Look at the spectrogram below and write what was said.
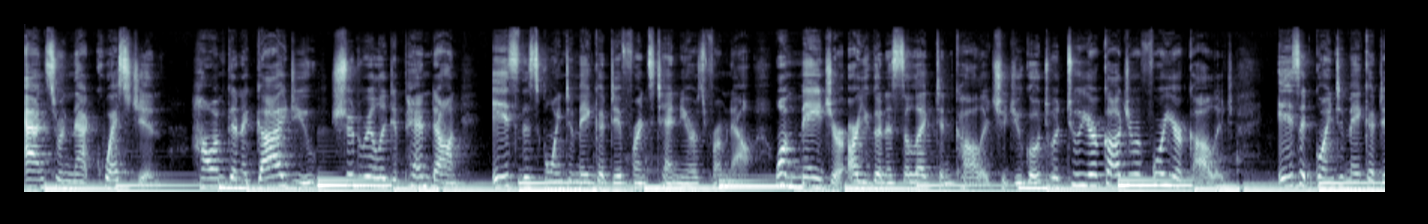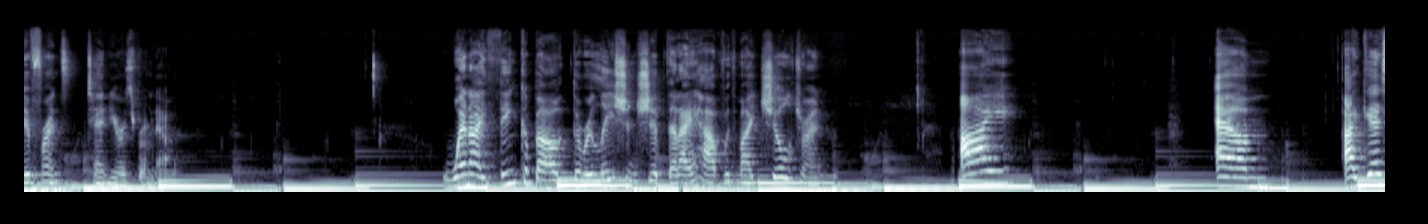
answering that question. How I'm going to guide you should really depend on is this going to make a difference 10 years from now? What major are you going to select in college? Should you go to a two year college or a four year college? is it going to make a difference 10 years from now? When I think about the relationship that I have with my children, I am, I guess,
